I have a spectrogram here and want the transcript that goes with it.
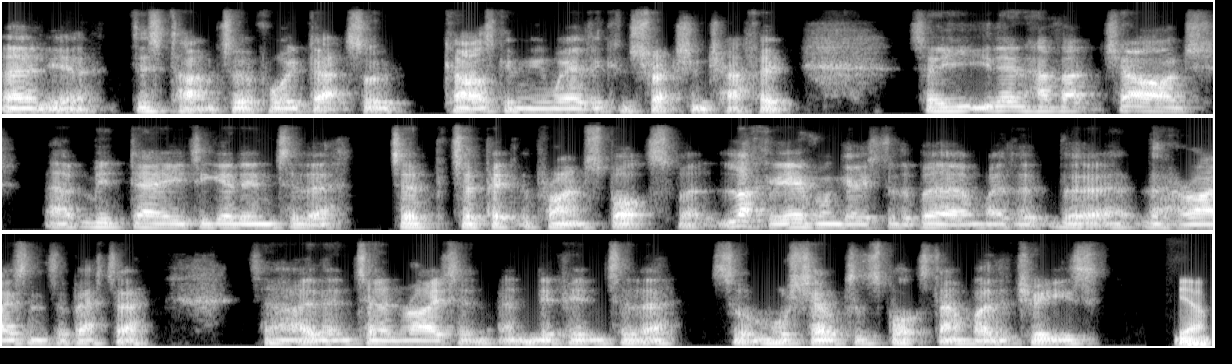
earlier this time to avoid that sort of cars getting in the way of the construction traffic. So you, you then have that charge at midday to get into the to, to pick the prime spots. But luckily, everyone goes to the berm where the, the, the horizons are better. So I then turn right and, and nip into the sort of more sheltered spots down by the trees. Yeah.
